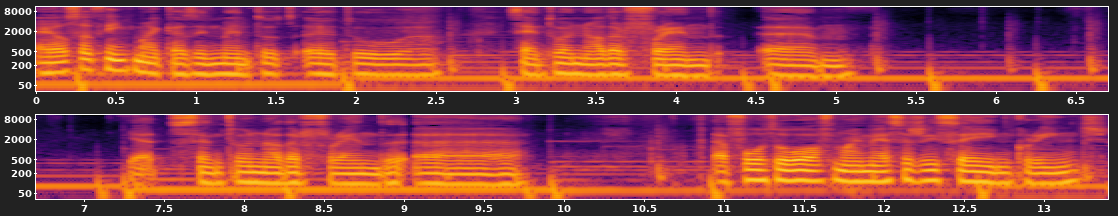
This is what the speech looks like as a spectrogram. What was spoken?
I also think my cousin meant to uh, to uh, send to another friend. Um, yeah, send to another friend uh, a photo of my messages saying cringe.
